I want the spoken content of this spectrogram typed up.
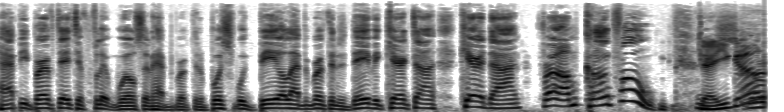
Happy birthday to Flip Wilson. Happy birthday to Bushwick Bill. Happy birthday to David Carradine, Carradine from Kung Fu. There you go.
